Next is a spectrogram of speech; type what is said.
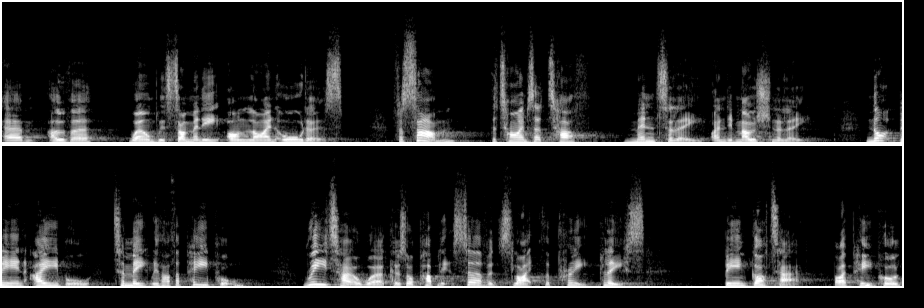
um, overwhelmed with so many online orders. For some, the times are tough mentally and emotionally, not being able to meet with other people retail workers or public servants like the police being got at by people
